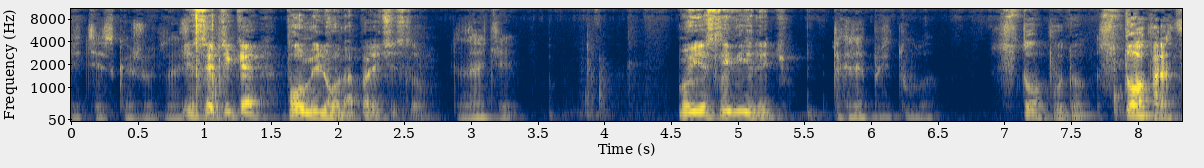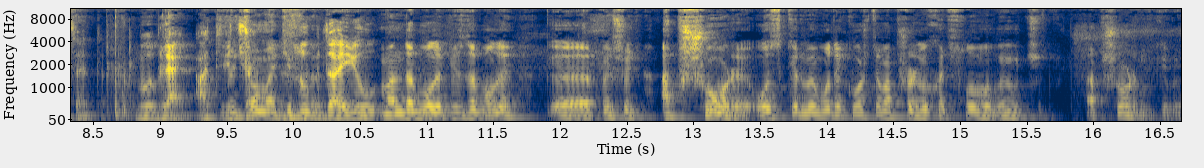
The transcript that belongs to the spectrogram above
Я тебе скажу, знаешь, Якщо тільки полмільйона перечислив. знаете, Ну, якщо вірить. так это притула. Сто пудов. Сто процентов. Ну, блядь, Причому, отвечай. типу, Зуб даю. Мандаболи, піздаболи е, пишуть апшори. Оскар виводить кошти в апшори. Ви хоч слово вивчіть. Апшорники ви.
